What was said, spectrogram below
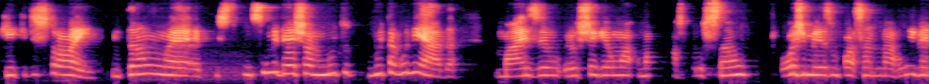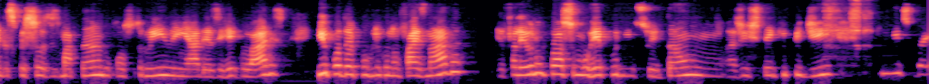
que, que destrói. Então, é, isso me deixa muito, muito agoniada, mas eu, eu cheguei a uma, uma solução hoje mesmo passando na rua e vendo as pessoas desmatando, construindo em áreas irregulares, e o poder público não faz nada. Eu falei, eu não posso morrer por isso, então a gente tem que pedir que isso daí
